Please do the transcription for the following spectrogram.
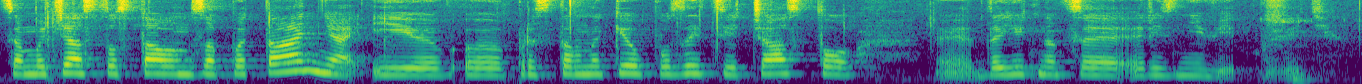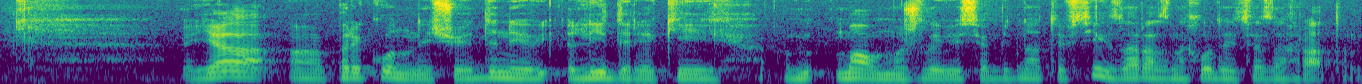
Це ми часто ставимо запитання, і е, представники опозиції часто е, дають на це різні відповіді. Я переконаний, що єдиний лідер, який мав можливість об'єднати всіх, зараз знаходиться за ґратами.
